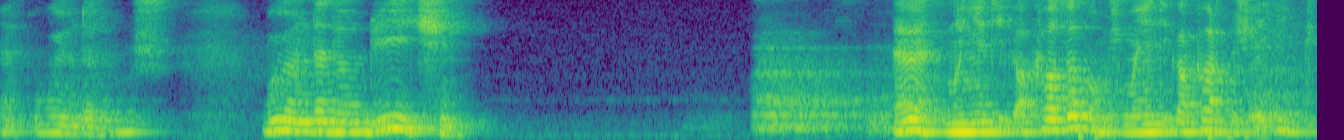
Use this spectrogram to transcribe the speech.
Evet bu yönde dönmüş. Bu yönde döndüğü için Evet manyetik akı azalmamış. Manyetik akı artmış. E, ilk,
